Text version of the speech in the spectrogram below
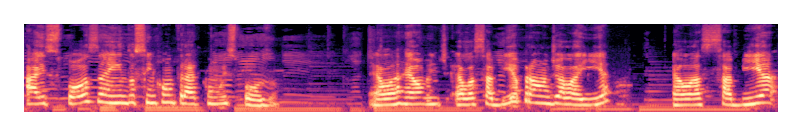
a esposa indo se encontrar com o esposo. Ela realmente, ela sabia para onde ela ia, ela sabia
